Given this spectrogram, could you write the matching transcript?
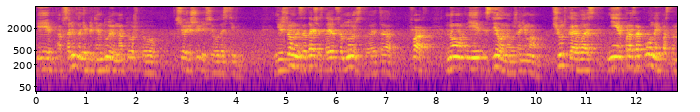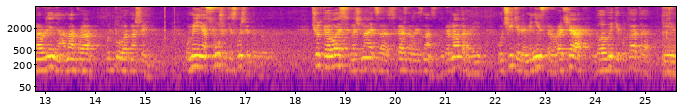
И абсолютно не претендуем на то, что все решили, всего достигли. Нерешенных задач остается множество, это факт, но и сделано уже немало. Чуткая власть не про законы и постановления, она про культуру отношений. Умение слушать и слышать друг друга. Чуткая власть начинается с каждого из нас, губернатора и учителя, министра, врача, главы, депутата и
